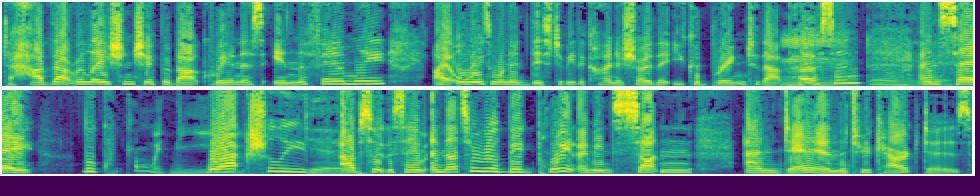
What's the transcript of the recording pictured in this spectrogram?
to have that relationship about queerness in the family, I always wanted this to be the kind of show that you could bring to that mm. person oh, and say, look, Come with me. we're actually Yeah. absolutely the same. And that's a real big point. I mean, Sutton and Dan, the two characters,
